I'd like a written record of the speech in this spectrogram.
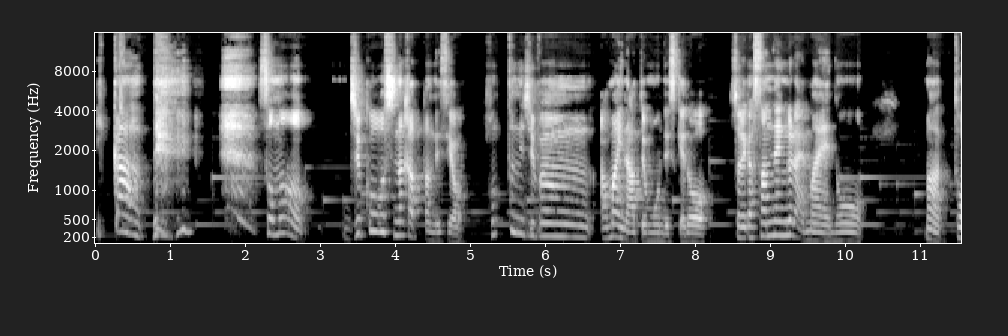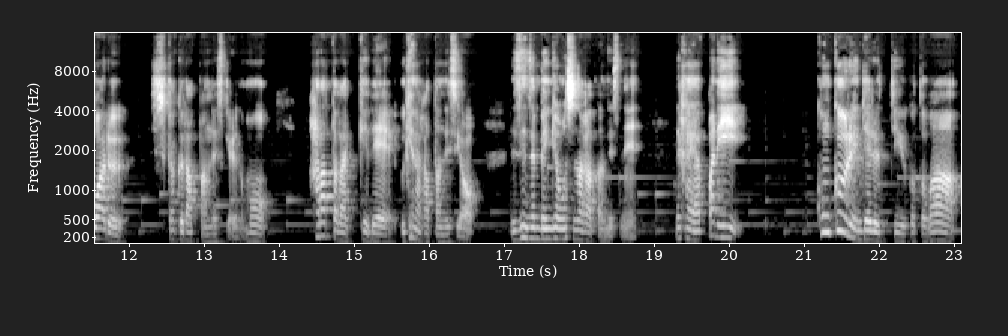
いっかって その受講をしなかったんですよ。本当に自分甘いなって思うんですけど、それが3年ぐらい前のまあ、とある資格だったんですけれども、払っただけで受けなかったんですよ。で全然勉強もしなかったんですね。だからやっぱり、コンクールに出るっていうことは、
